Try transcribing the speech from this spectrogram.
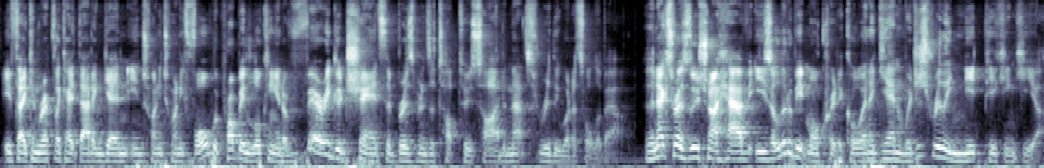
if they can replicate that again in 2024, we're probably looking at a very good chance that Brisbane's a top two side, and that's really what it's all about. The next resolution I have is a little bit more critical, and again, we're just really nitpicking here.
